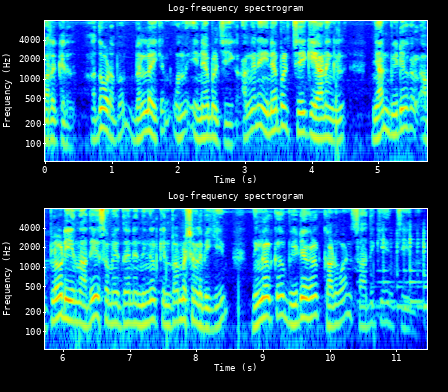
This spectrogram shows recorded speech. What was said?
മറക്കരുത്. അതോടൊപ്പം ബെല്ലൈക്കൺ ഒന്ന് ഇനേബിൾ ചെയ്യുക. അങ്ങനെ ഇനേബിൾ ചെയ്യുകയാണെങ്കിൽ ഞാൻ വീഡിയോകൾ അപ്ലോഡ് ചെയ്യുന്ന അതേ സമയത്ത് തന്നെ നിങ്ങൾക്ക് ഇൻഫർമേഷൻ ലഭിക്കുകയും നിങ്ങൾക്ക് വീഡിയോകൾ കാണുവാൻ സാധിക്കുകയും ചെയ്യുന്നു.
